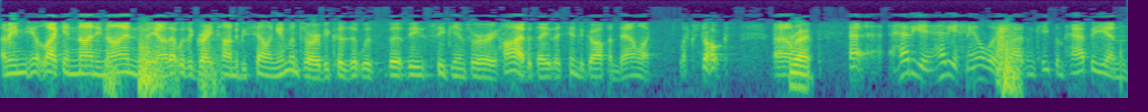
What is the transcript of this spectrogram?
I mean, like in '99, you know, that was a great time to be selling inventory because it was the, the CPMS were very high, but they they seem to go up and down like like stocks. Um, right. How, how do you how do you handle those guys and keep them happy and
